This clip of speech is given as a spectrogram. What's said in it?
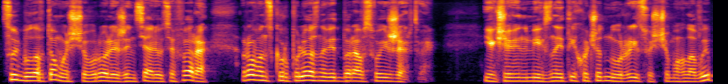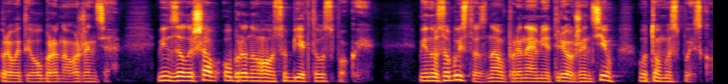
Суть була в тому, що в ролі женця Люцифера Рован скрупульозно відбирав свої жертви. Якщо він міг знайти хоч одну рису, що могла виправити обраного женця, він залишав обраного суб'єкта у спокої. Він особисто знав принаймні трьох женців у тому списку.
